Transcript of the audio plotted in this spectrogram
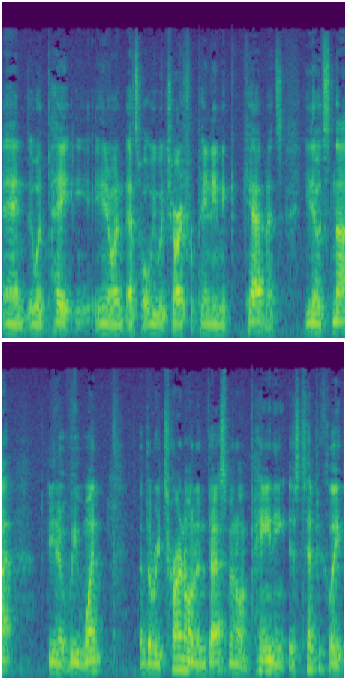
and it would pay, you know, and that's what we would charge for painting the cabinets. You know, it's not, you know, we want the return on investment on painting is typically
